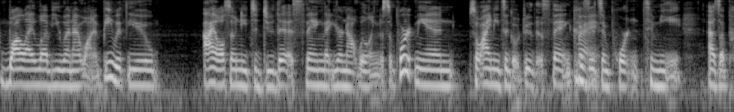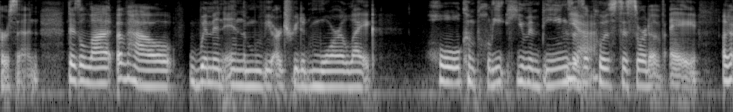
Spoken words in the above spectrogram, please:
while I love you and I want to be with you, I also need to do this thing that you're not willing to support me in. So I need to go do this thing because Right. it's important to me as a person. There's a lot of how women in the movie are treated more like whole, complete human beings as opposed to sort of a, a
